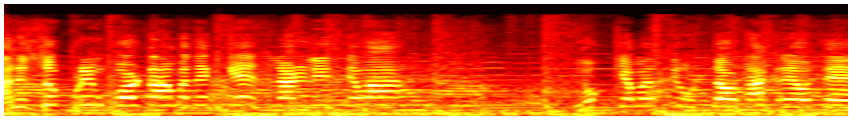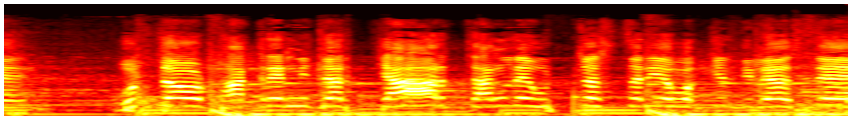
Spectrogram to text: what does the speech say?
आणि सुप्रीम कोर्टामध्ये केस लढली तेव्हा मुख्यमंत्री उद्धव ठाकरे होते. उद्धव ठाकरेंनी जर चार चांगले उच्चस्तरीय वकील दिले असते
